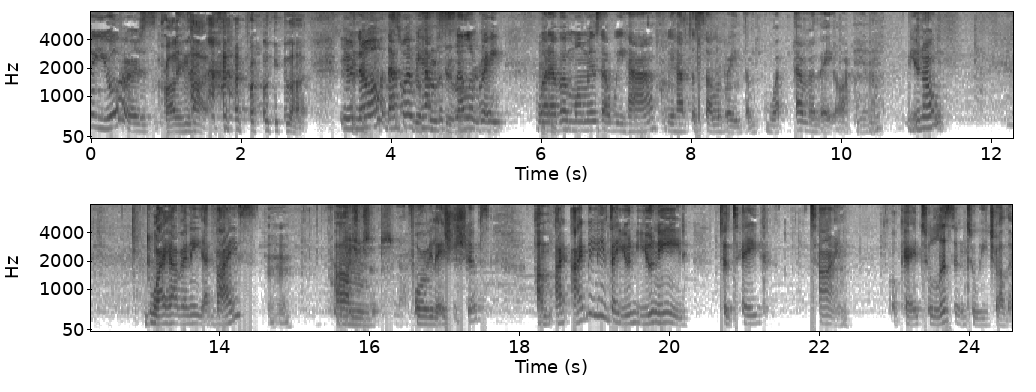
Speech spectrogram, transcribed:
to yours. Probably not. Probably not. You know, that's why we have to filthy, huh? celebrate whatever moments that we have, we have to celebrate them, whatever they are. You know. You know. Do I have any advice? For Um, relationships. for relationships. Um, I, I believe that you you need to take time, okay, to listen to each other,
